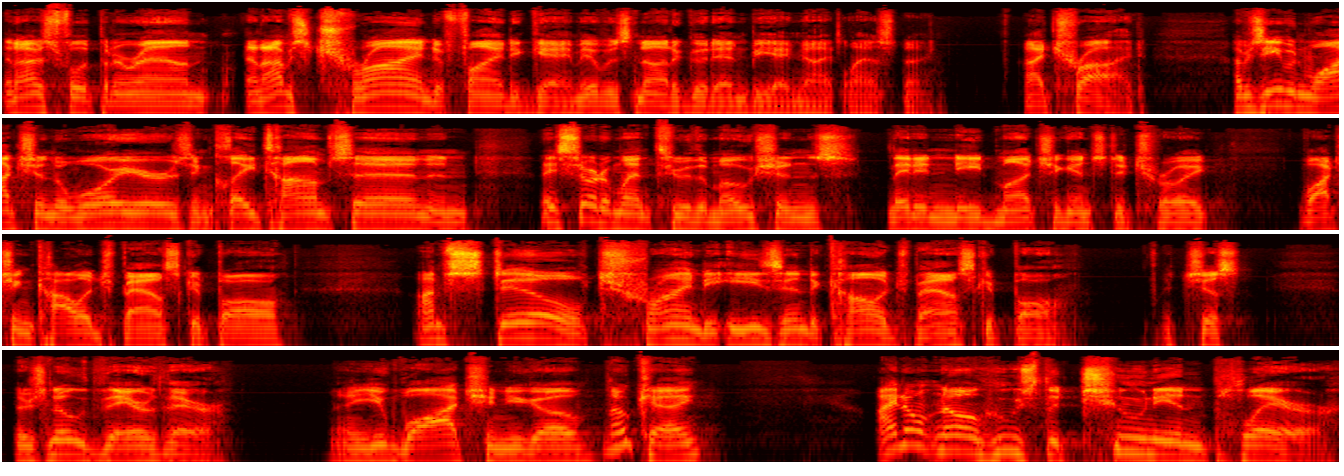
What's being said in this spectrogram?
And I was flipping around and I was trying to find a game. It was not a good NBA night last night. I tried. I was even watching the Warriors and Klay Thompson, and they sort of went through the motions. They didn't need much against Detroit. Watching college basketball. I'm still trying to ease into college basketball. It just, there's no there there. And you watch and you go, okay, I don't know who's the tune in player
